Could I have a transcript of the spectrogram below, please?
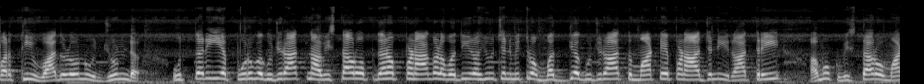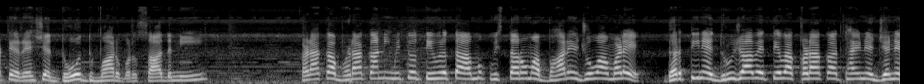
પરથી વાદળોનું ઝુંડ ઉત્તરીય પૂર્વ ગુજરાતના વિસ્તારો તરફ પણ આગળ વધી રહ્યું છે અને મિત્રો મધ્ય ગુજરાત માટે પણ આજની રાત્રિ અમુક વિસ્તારો માટે રહેશે ધોધમાર વરસાદની. કડાકા ભડાકાની મિત્રો તીવ્રતા અમુક વિસ્તારોમાં ભારે જોવા મળે. ધરતીને ધ્રુજાવે તેવા કડાકા થાય ને જેને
